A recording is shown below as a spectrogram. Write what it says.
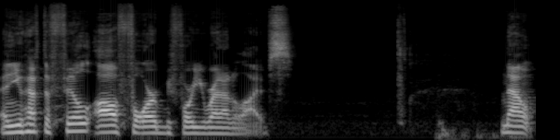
and you have to fill all four before you run out of lives. Now,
